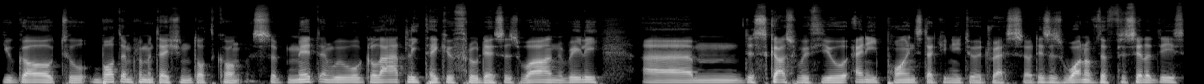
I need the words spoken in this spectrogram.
You go to botimplementation.com, submit, and we will gladly take you through this as well and really um, discuss with you any points that you need to address. So this is one of the facilities,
